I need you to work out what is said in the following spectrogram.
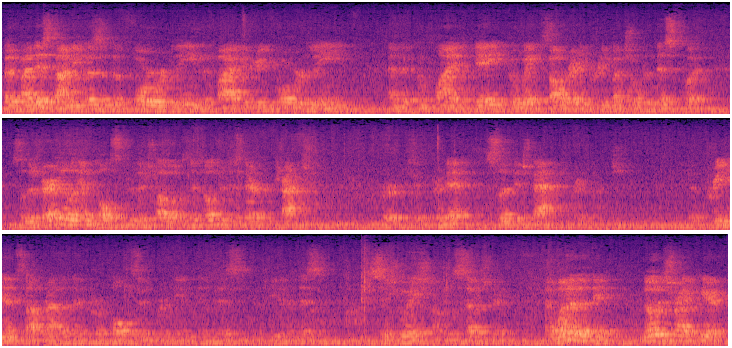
but by this time, because of the forward lean, the five degree forward lean, and the compliant gait, the weight's already pretty much over this foot. So there's very little impulse through the toes. The toes are just there for traction, for, to prevent slippage back, pretty much. The prehensile rather than propulsive in, in this in this situation on the substrate. And one other thing, notice right here.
